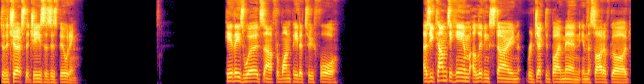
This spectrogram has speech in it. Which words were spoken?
to the church that Jesus is building. Hear these words uh, from 1 Peter 2 4. As you come to him, a living stone, rejected by men in the sight of God,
